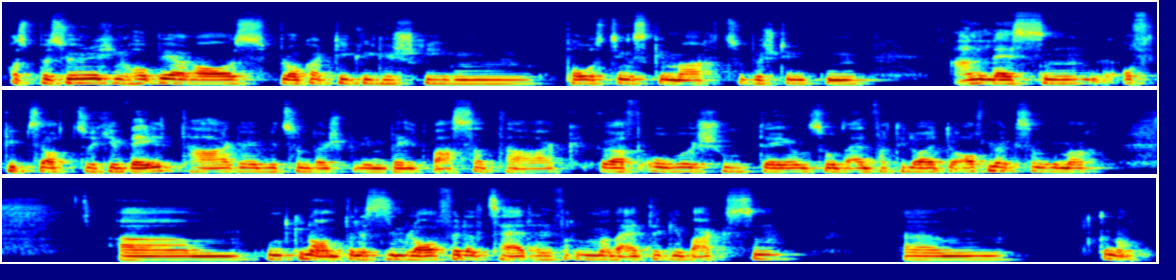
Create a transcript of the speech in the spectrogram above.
aus persönlichem Hobby heraus Blogartikel geschrieben, Postings gemacht zu bestimmten Anlässen. Oft gibt es auch solche Welttage, wie zum Beispiel den Weltwassertag, Earth Overshoot Day und so, und einfach die Leute aufmerksam gemacht. Ähm, und genau, und dann ist es im Laufe der Zeit einfach immer weiter gewachsen. Ähm, genau.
